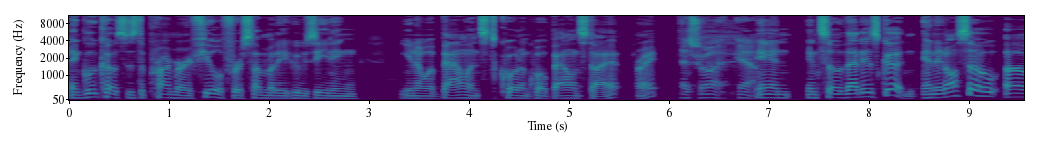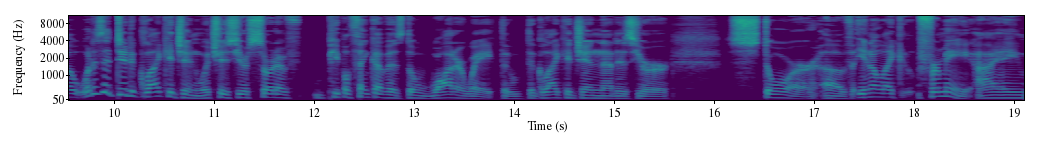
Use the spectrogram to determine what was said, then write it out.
And glucose is the primary fuel for somebody who's eating, you know, a balanced quote unquote balanced diet, right? That's right. Yeah. And and so that is good. And it also uh, what does it do to glycogen, which is your sort of people think of as the water weight, the the glycogen that is your store of you know like for me i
